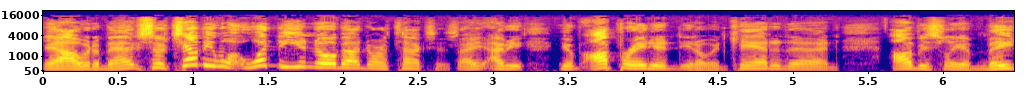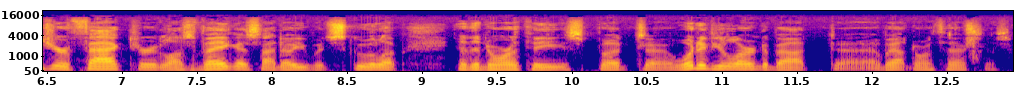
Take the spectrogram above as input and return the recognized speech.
Yeah, I would imagine. So tell me what what do you know about North Texas? I, I mean, you've operated, you know, in Canada, and obviously a major factor in Las Vegas. I know you went school up in the Northeast, but uh, what have you learned about uh, about North Texas?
